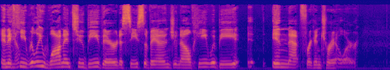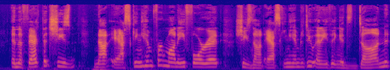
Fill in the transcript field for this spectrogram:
And if he really wanted to be there to see Savanah and Janelle, he would be in that friggin' trailer. And the fact that she's not asking him for money for it, she's not asking him to do anything, it's done.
